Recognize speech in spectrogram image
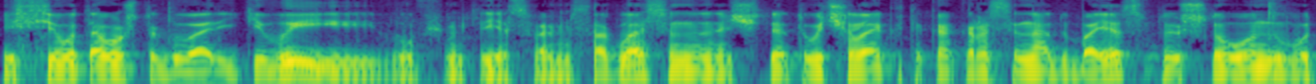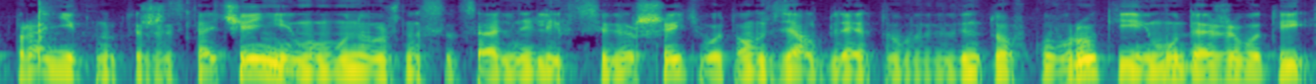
из всего того, что говорите вы, и, в общем-то, я с вами согласен, значит, этого человека-то как раз и надо бояться, потому что он вот проникнут ожесточением, ему нужно социальный лифт совершить, вот он взял для этого винтовку в руки, ему даже вот и,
